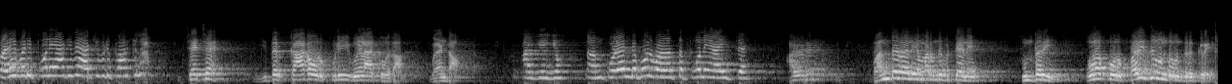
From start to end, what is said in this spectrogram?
பழையபடி புலையாகவே ஆக்கிவிடு பார்க்கலாம் சேச்சே இதற்காக ஒரு புலியை வீணாக்குவதா? வேண்டாம். ஐயோ நான் குழந்தை போல் வளர்த்த பூனை ஆயிட்டேன். வந்த வேலையை மறந்து விட்டேனே சுந்தரி உனக்கு ஒரு பரிசு கொண்டு வந்திருக்கிறேன்.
